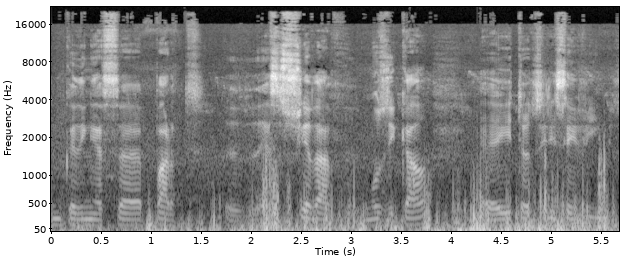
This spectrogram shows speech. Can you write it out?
um bocadinho essa parte, eh, essa sociedade musical eh, e traduzir isso em vinhos.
